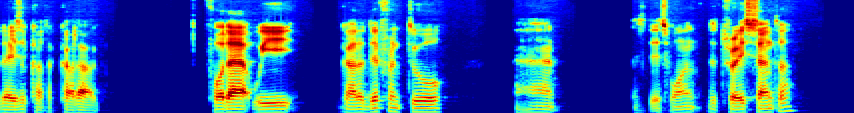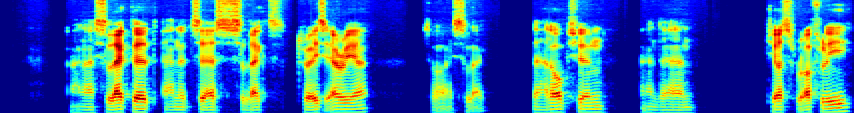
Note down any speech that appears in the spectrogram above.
laser cutter cut out. For that, we got a different tool, and it's this one, the trace center. And I select it, and it says select trace area. So I select that option, and then just roughly,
